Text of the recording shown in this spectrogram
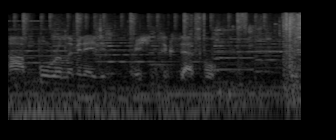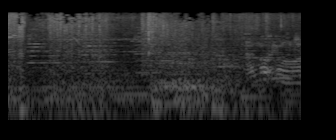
Op 4 eliminated. Mission successful. Oh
